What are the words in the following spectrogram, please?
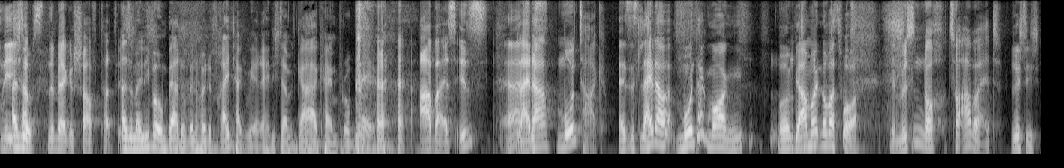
nee, ich Also- hab's nicht mehr geschafft, tatsächlich. Also mein lieber Umberto, wenn heute Freitag wäre, hätte ich damit gar kein Problem. Aber es ist Ja, es leider Montag. es ist leider Montagmorgen und wir haben heute noch was vor. Wir müssen noch zur Arbeit. Richtig.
